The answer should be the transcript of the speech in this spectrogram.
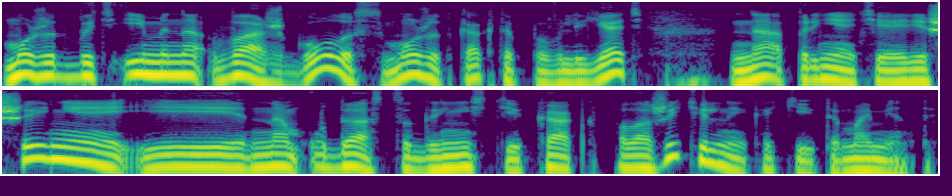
Может быть, именно ваш голос может как-то повлиять на принятие решения, и нам удастся донести как положительные какие-то моменты,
